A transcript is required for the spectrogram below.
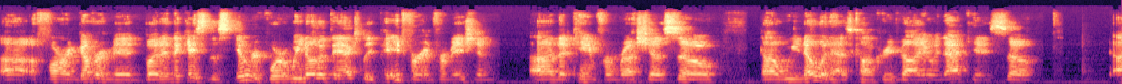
uh, a foreign government. But in the case of the Steele report, we know that they actually paid for information uh, that came from Russia. So uh, we know it has concrete value in that case. So uh,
